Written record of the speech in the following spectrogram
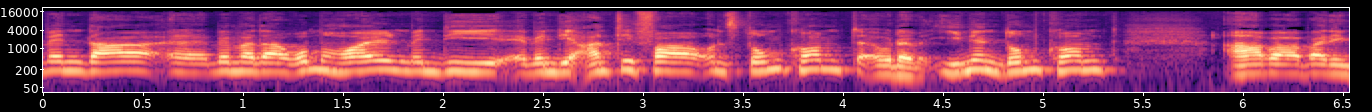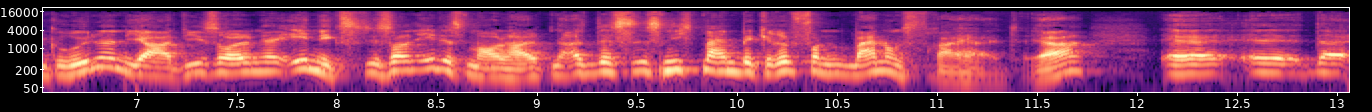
wenn da, äh, wenn wir da rumheulen, wenn die, wenn die Antifa uns dumm kommt oder ihnen dumm kommt. Aber bei den Grünen, ja, die sollen ja eh nichts, die sollen eh das Maul halten. Also das ist nicht mein Begriff von Meinungsfreiheit, ja. Äh, äh, da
